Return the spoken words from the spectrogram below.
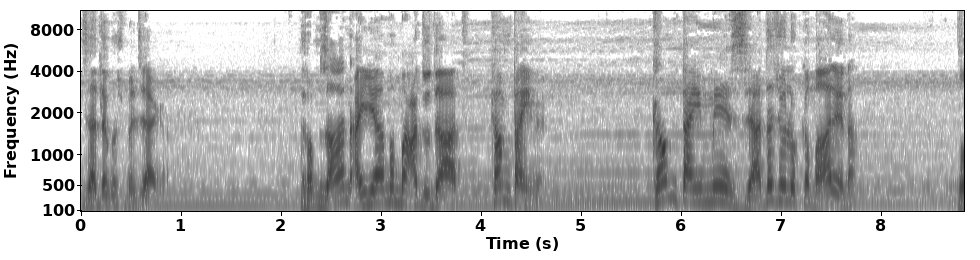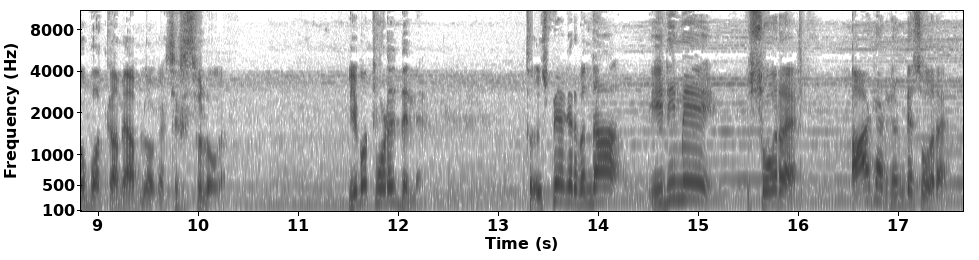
زیادہ کچھ مل جائے گا۔ رمضان ایام معدودات، کم ٹائم ہے۔ کم ٹائم میں زیادہ جو لوگ کما لے نا، وہ بہت کامیاب لوگ ہیں سکسیزفل لوگ ہیں۔ یہ بہت تھوڑے دن ہیں۔ تو اس میں اگر بندہ عیدی میں سو رہا ہے، آٹھ آٹھ گھنٹے سو رہا ہے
